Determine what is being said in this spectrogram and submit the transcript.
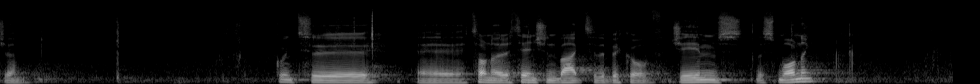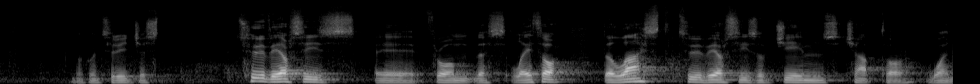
Jim. Going to uh, turn our attention back to the book of James this morning. We're going to read just two verses uh, from this letter, the last two verses of James chapter 1.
